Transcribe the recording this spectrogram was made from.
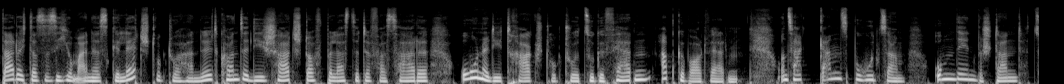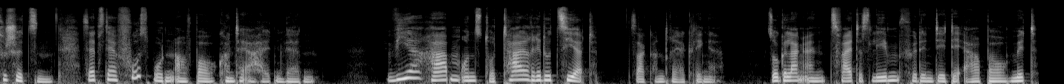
Dadurch, dass es sich um eine Skelettstruktur handelt, konnte die schadstoffbelastete Fassade, ohne die Tragstruktur zu gefährden, abgebaut werden. Und zwar ganz behutsam, um den Bestand zu schützen. Selbst der Fußbodenaufbau konnte erhalten werden. Wir haben uns total reduziert, sagt Andrea Klinge. So gelang ein zweites Leben für den DDR-Bau mit,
